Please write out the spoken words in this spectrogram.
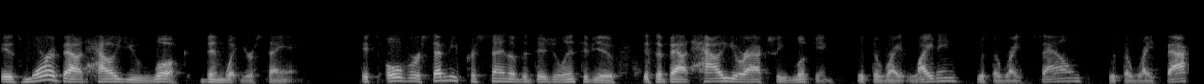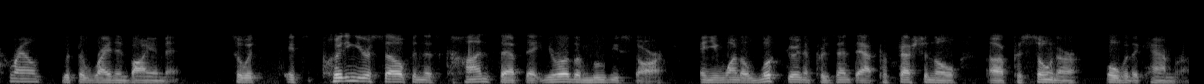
is more about how you look than what you're saying. It's over 70% of the digital interview is about how you're actually looking with the right lighting, with the right sound, with the right background, with the right environment. So it's it's putting yourself in this concept that you're the movie star and you want to look good and present that professional uh, persona over the camera.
